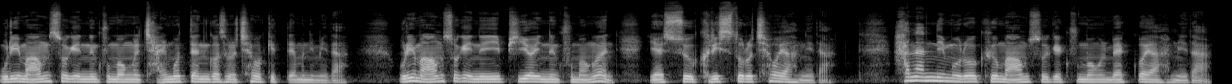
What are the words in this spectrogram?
우리 마음속에 있는 구멍을 잘못된 것으로 채웠기 때문입니다. 우리 마음속에 있는 이 비어 있는 구멍은 예수 그리스도로 채워야 합니다. 하나님으로 그 마음속에 구멍을 메꿔야 합니다.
